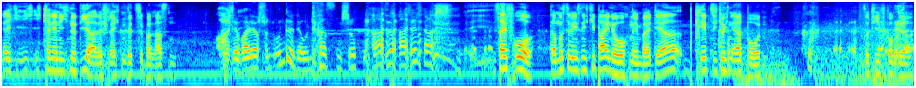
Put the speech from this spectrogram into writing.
ich, ich, ich kann ja nicht nur dir alle schlechten Witze überlassen. Oh, der war ja schon unter der untersten Schublade, Alter. Sei froh, da musst du wenigstens nicht die Beine hochnehmen, weil der gräbt sich durch den Erdboden. So tief kommt der.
